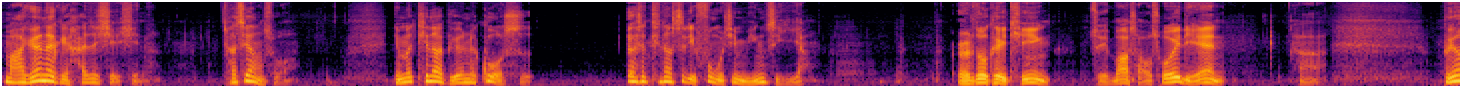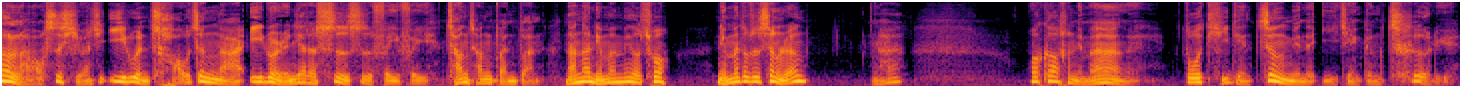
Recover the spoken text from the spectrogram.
马原呢，给孩子写信，他这样说。你们听到别人的过失，要像听到自己父母亲名字一样，耳朵可以听，嘴巴少说一点，啊，不要老是喜欢去议论朝政啊，议论人家的是是非非，长长短短，难道你们没有错？你们都是圣人啊！我告诉你们，多提点正面的意见跟策略，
